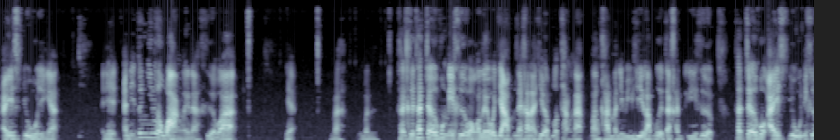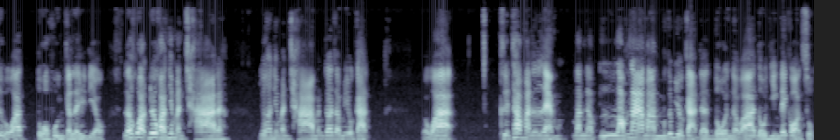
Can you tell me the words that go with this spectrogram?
ไอเอยูอย่างเงี้ย อันนี้ อันนี้ต้องยิ่งระวังเลยนะคือแบบว่า เนี่ยเห็นไหมมันถ้าคือถ้าเจอพวกนี้คือบอกกันเลยว่ายับในขณะที่แบบรถถังหนักบางคันมันยังมีวิธีรับมือแต่คันนี้คือ ถ้าเจอพวก ISU นี่คือแบบว่าตัวพุนกันเลยทีเดียว แล้วก็ด้วยความที่มันช้านะด้วยความที่มันช้ามันก็จะมีโอกาสแบบว่า คือถ้ามันแหลมมันแบบล้ำหน้ามามันก็มีโอกาสจะโดนแบบว่าโดนยิงได้ก่อนสูง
